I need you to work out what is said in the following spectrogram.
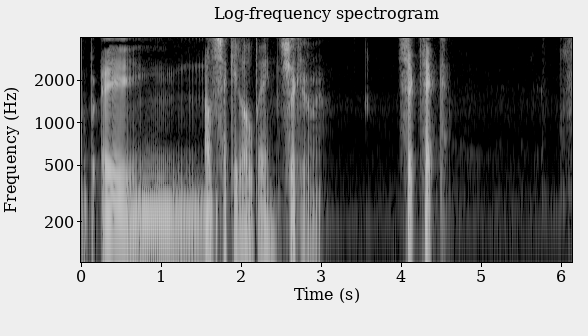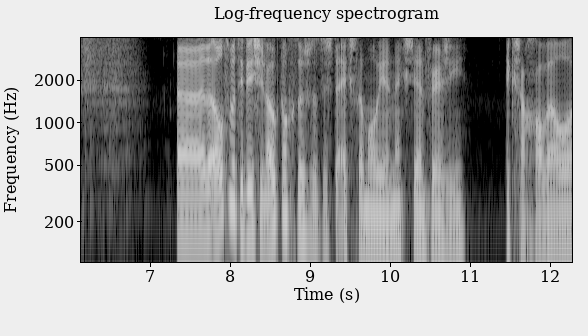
op één... Had Sekiro op 1. Sekiro. ja. Eh, de Ultimate Edition ook nog, dus dat is de extra mooie next-gen versie. Ik zag al wel,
